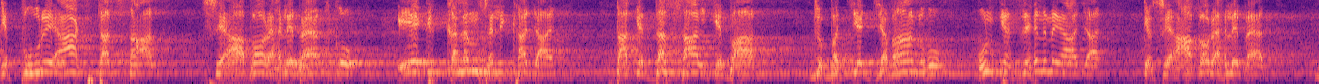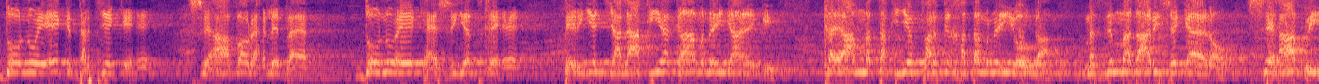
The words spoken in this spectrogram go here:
कि पूरे आठ, दस साल से आप और अहले बैत को एक कलम से लिखा जाए, ताकि दस साल के बाद जो बच्चे जवान हो, उनके जहन में आ जाए कि सिहाब और अहले बैत दोनों एक दर्जे के हैं सिहाब और अहले बैत दोनों एक हैसियत के हैं। तेरी ये चालाकियाँ काम नहीं आएँगी। कयामत तक ये फ़र्क खत्म नहीं होगा। मैं ज़िम्मेदारी से कह रहा हूँ, सिहाबी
